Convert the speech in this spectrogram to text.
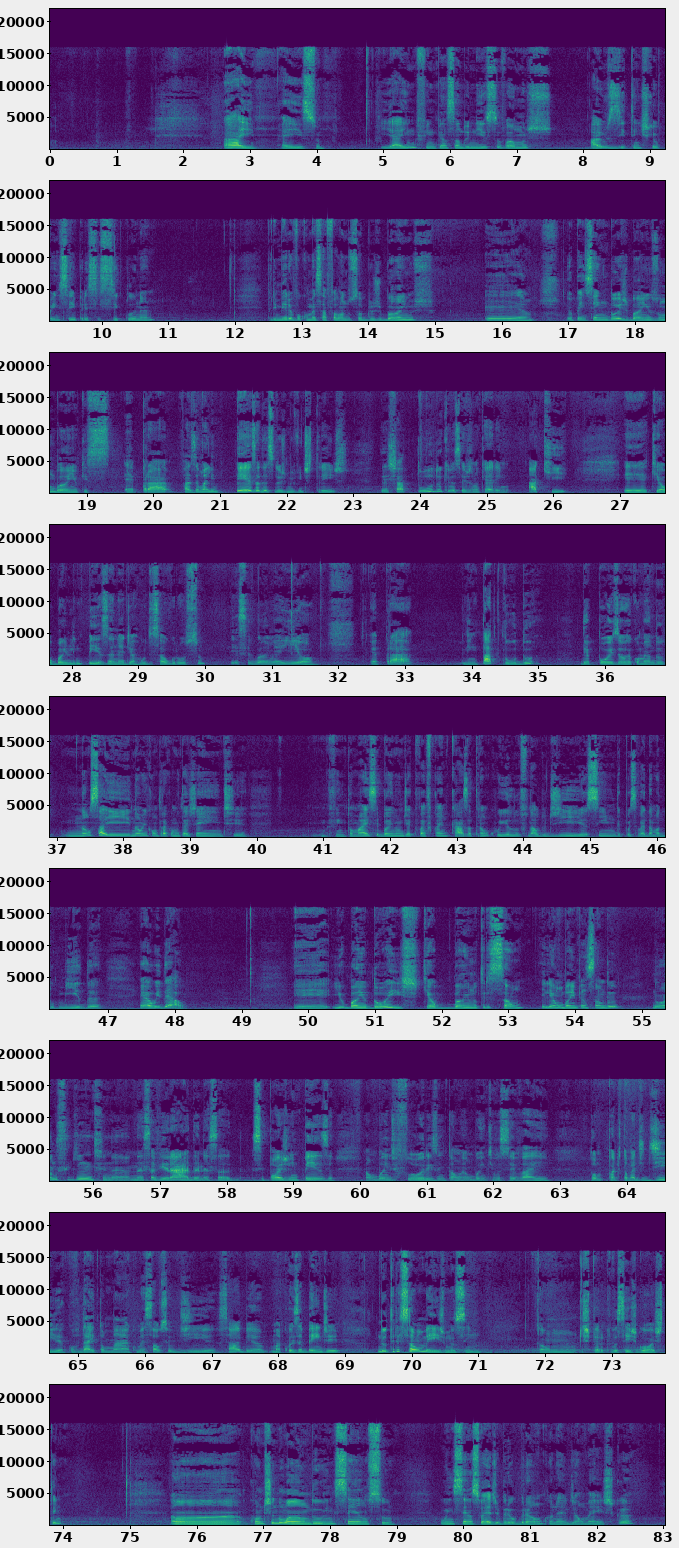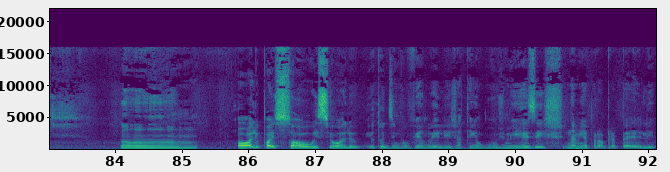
Ai, é isso. E aí, enfim, pensando nisso, vamos aos itens que eu pensei para esse ciclo, né? Primeiro eu vou começar falando sobre os banhos. É, eu pensei em dois banhos, um banho que é para fazer uma limpeza desse 2023, deixar tudo que vocês não querem aqui, é, que é o banho limpeza, né, de arruda e sal grosso. Esse banho aí, ó, é para limpar tudo. Depois eu recomendo não sair, não encontrar com muita gente. Enfim, tomar esse banho num dia que vai ficar em casa tranquilo, final do dia, assim, depois você vai dar uma dormida. É o ideal. É, e o banho 2, que é o banho nutrição, ele é um banho pensando no ano seguinte, né? nessa virada, nessa esse pós-limpeza. É um banho de flores, então é um banho que você vai pode tomar de dia, acordar e tomar, começar o seu dia, sabe? É uma coisa bem de nutrição mesmo, assim. Então, espero que vocês gostem. Continuando, incenso. O incenso é de breu branco, né? De. Um, óleo pós-sol. Esse óleo eu estou desenvolvendo ele já tem alguns meses na minha própria pele.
